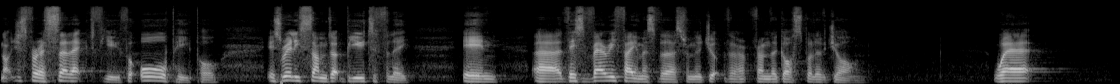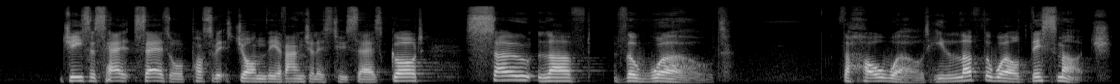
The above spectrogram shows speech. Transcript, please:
not just for a select few, for all people, is really summed up beautifully in uh, this very famous verse from the, from the Gospel of John, where Jesus says, or possibly it's John the evangelist who says, God so loved the world, the whole world. He loved the world this much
